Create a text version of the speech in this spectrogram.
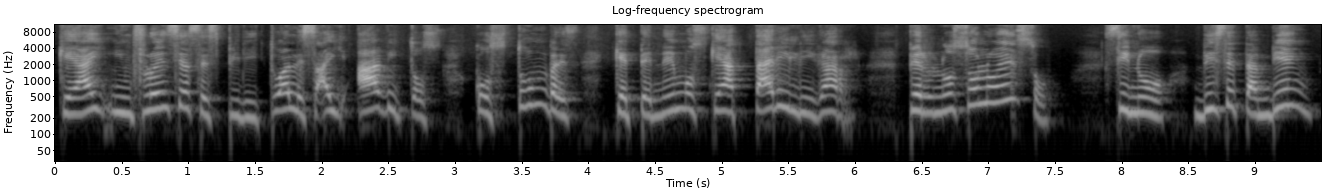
que hay influencias espirituales, hay hábitos, costumbres que tenemos que atar y ligar. Pero no solo eso, sino dice también,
